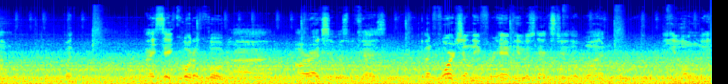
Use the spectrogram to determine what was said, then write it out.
Um, but I say quote unquote uh, RX it was because, unfortunately for him, he was next to the one, the only,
